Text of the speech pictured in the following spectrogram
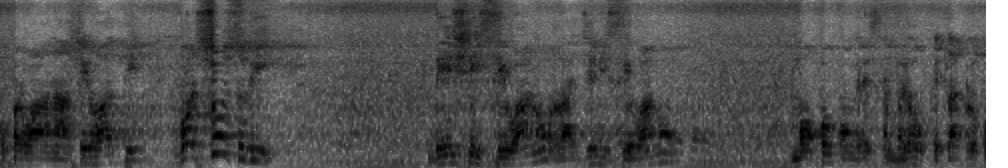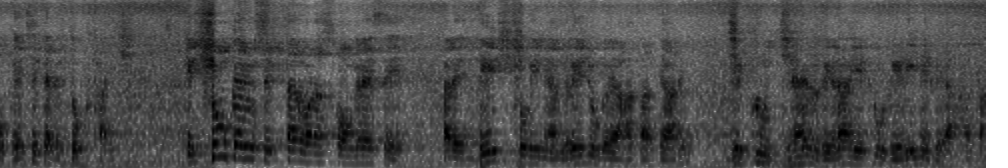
ઉપરવાળાના આશીર્વાદથી વર્ષો સુધી દેશની સેવાનો, રાજ્યની સેવાનો મોકો કોંગ્રેસને મળ્યો. કેટલાક લોકો કહે છે ત્યારે દુઃખ થાય છે. કે શું કર્યું સિત્તેર વર્ષ કોંગ્રેસે? અરે, દેશ છોડીને અંગ્રેજો ગયા હતા ત્યારે જેટલું ઝેર રેડાય એટલું રેડીને ગયા હતા.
